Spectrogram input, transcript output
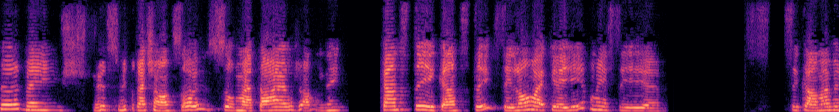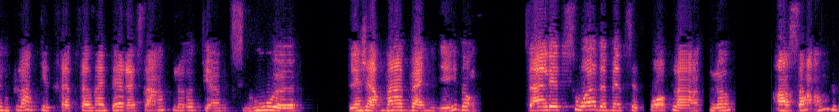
ben, je suis très chanceuse. Sur ma terre, j'en ai quantité et quantité. C'est long à cueillir, mais c'est c'est quand même une plante qui est très, très intéressante, là, qui a un petit goût légèrement vanillé. Donc, ça allait de soi de mettre ces trois plantes-là ensemble.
